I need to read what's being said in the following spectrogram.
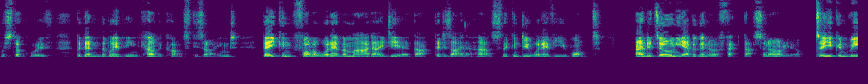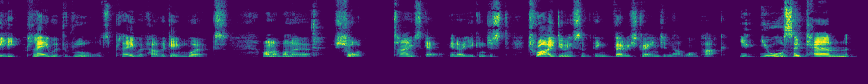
we're stuck with but then the way the encounter cards designed they can follow whatever mad idea that the designer has they can do whatever you want and it's only ever going to affect that scenario so you can really play with the rules play with how the game works on hmm. on a short time scale. You know, you can just try doing something very strange in that one pack. You you also can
